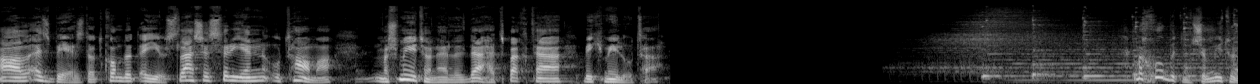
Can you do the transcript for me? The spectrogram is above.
على sbs.com.au slash سريان وطاما مشميتون للداهت بقتا بكميلوتا. مخوبة شميتون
